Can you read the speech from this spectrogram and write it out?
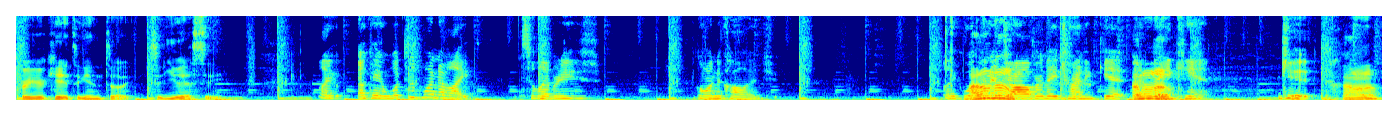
For your kid to get into to USC. Like, okay, what's the point of like celebrities going to college? Like, what kind of job are they trying to get that I don't they know. can't get? I don't know.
